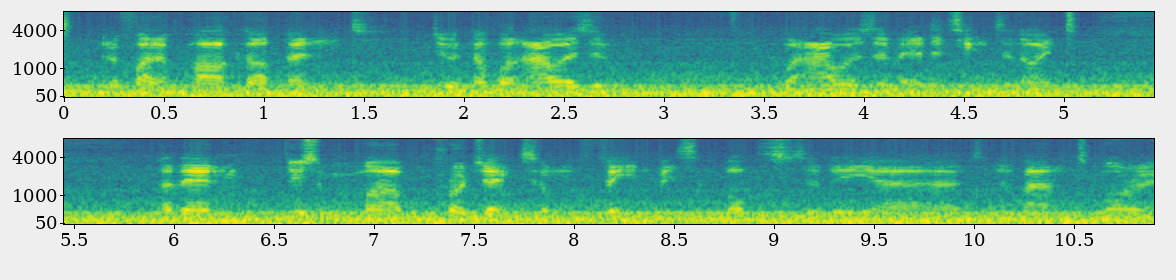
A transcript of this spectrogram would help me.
I'm gonna find a park up and do a couple of hours of couple of hours of editing tonight, and then do some of my projects on fitting bits and bobs to the uh, to the van tomorrow.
